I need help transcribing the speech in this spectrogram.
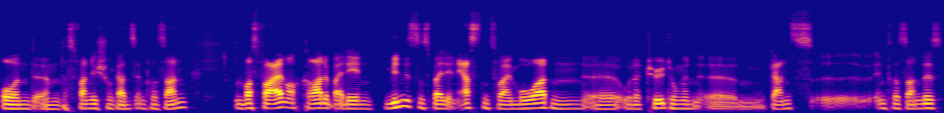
Und ähm, das fand ich schon ganz interessant. Und was vor allem auch gerade bei den, mindestens bei den ersten zwei Morden äh, oder Tötungen ähm, ganz äh, interessant ist,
